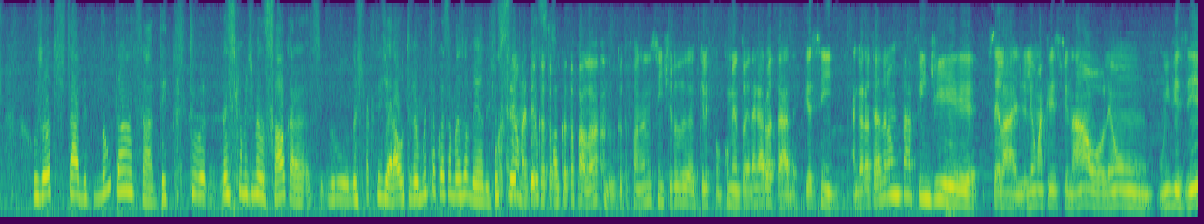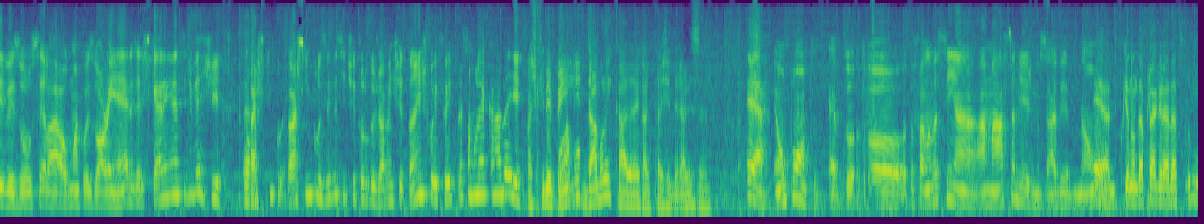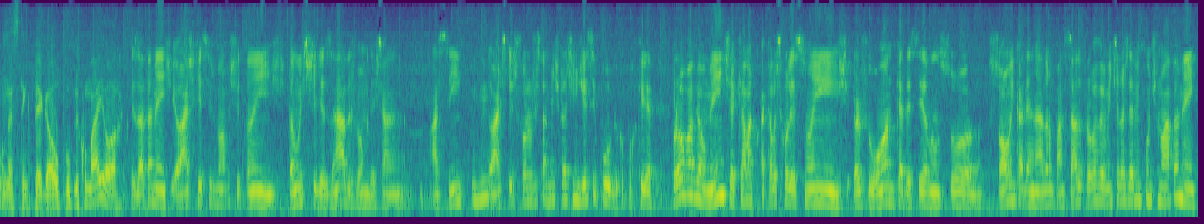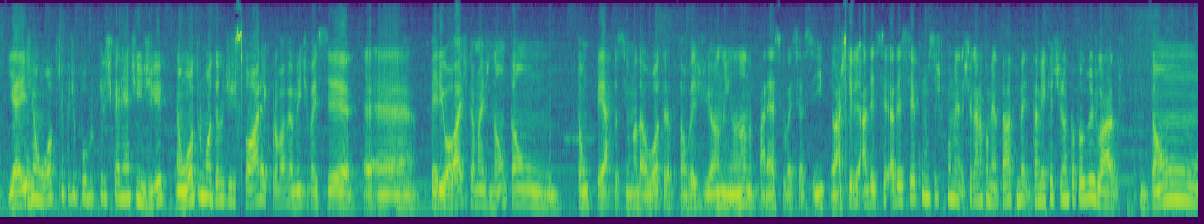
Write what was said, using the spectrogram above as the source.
Os outros, sabe, não tanto, sabe? Tem, tu, nesse esquema de mensal, cara, assim, no, no aspecto geral, tu vê muita coisa mais ou menos. Por É, ser Não, mas o que, eu tô, o que eu tô falando, o que eu tô falando no sentido do- que ele comentou aí da garotada. Porque assim, a garotada não tá afim de, sei lá, de ler uma crise final, ou ler um, um Invisíveis, ou sei lá, alguma coisa do Warren Ellis, eles querem é se divertir. Eu, É. acho que, eu acho que inclusive esse título do Jovens Titãs foi feito pra essa molecada aí. Acho que depende Pô, da molecada, né, cara? Tá generalizando. É, é um ponto. É, tô, tô, eu tô falando assim, a, a massa mesmo, sabe? Não. É, porque não dá pra agradar todo mundo, né? Você tem que pegar o público maior. Exatamente. Eu acho que esses novos titãs tão estilizados, vamos deixar assim, Uhum. eu acho que eles foram justamente para atingir esse público, porque provavelmente aquela, aquelas coleções Earth One que a DC lançou só o encadernado no passado, provavelmente elas devem continuar também. E aí Sim. já é um outro tipo de público que eles querem atingir, é um outro modelo de história que provavelmente vai ser é, é, periódica, mas não tão tão perto assim uma da outra, talvez de ano em ano, parece que vai ser assim. Eu acho que ele, a, DC, a DC, como vocês chegaram a comentar, tá tá meio que atirando pra todos os lados. Então,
